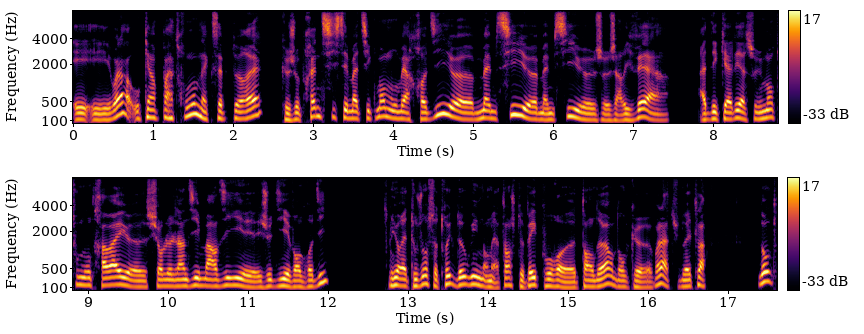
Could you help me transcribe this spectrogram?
et, voilà, aucun patron n'accepterait que je prenne systématiquement mon mercredi, euh, même si, euh, même si euh, j'arrivais à, décaler absolument tout mon travail sur le lundi, mardi, jeudi et vendredi. Il y aurait toujours ce truc de oui, non mais attends, je te paye pour tant d'heures, donc voilà, tu dois être là. Donc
